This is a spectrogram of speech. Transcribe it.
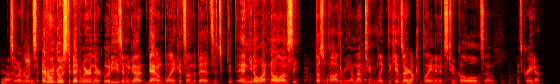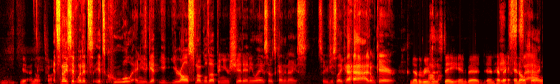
Yeah. so everyone's everyone goes to bed wearing their hoodies, and we got down blankets on the beds. It's it, and you know what? In all honesty, doesn't bother me. I'm not too like the kids aren't No. complaining. It's too cold, so it's great. Yeah. Yeah, I know it's fun. It's nice if when it's it's cool and you get you, you're all snuggled up in your shit anyway, so it's kind of nice. So you're just like, ha, I don't care. Another reason to stay in bed and have a, and also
